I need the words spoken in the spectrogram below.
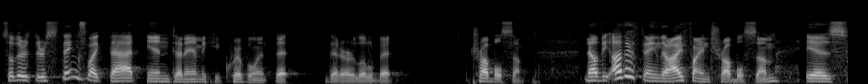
So there's, there's things like that in dynamic equivalent that, that are a little bit troublesome. Now, the other thing that I find troublesome is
